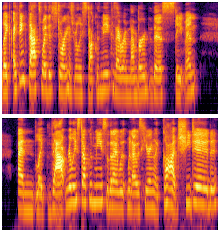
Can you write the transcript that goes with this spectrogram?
Like, I think that's why this story has really stuck with me because I remembered this statement and, like, that really stuck with me. So that I was, when I was hearing, like, God, she did,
